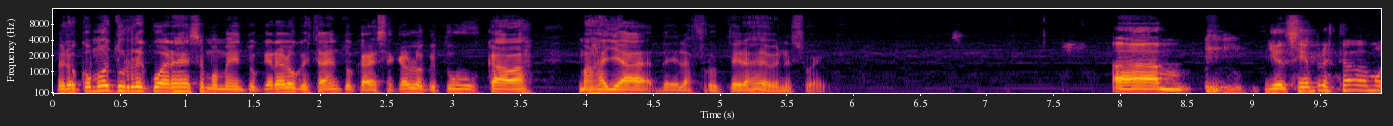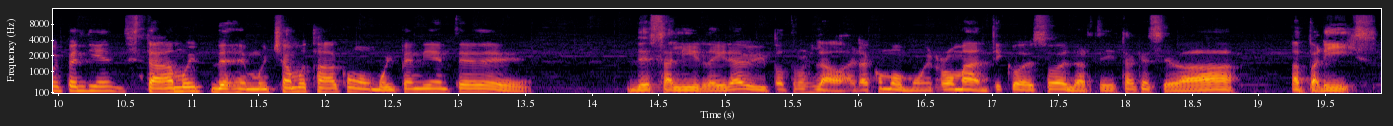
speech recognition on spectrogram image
Pero ¿cómo tú recuerdas ese momento? ¿Qué era lo que estaba en tu cabeza? ¿Qué era lo que tú buscabas más allá de las fronteras de Venezuela? Yo siempre estaba muy pendiente, estaba muy, desde muy chamo estaba como muy pendiente de, de salir, de ir a vivir para otros lados. Era como muy romántico eso del artista que se va a París,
